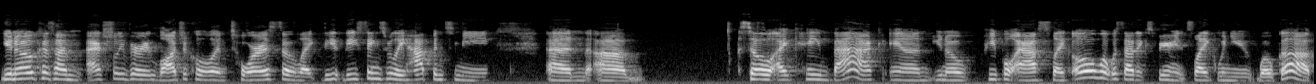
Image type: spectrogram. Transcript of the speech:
You know, because I'm actually very logical and Taurus. So, like, th- these things really happened to me. And, um, so I came back and, you know, people asked, like, oh, what was that experience like when you woke up?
